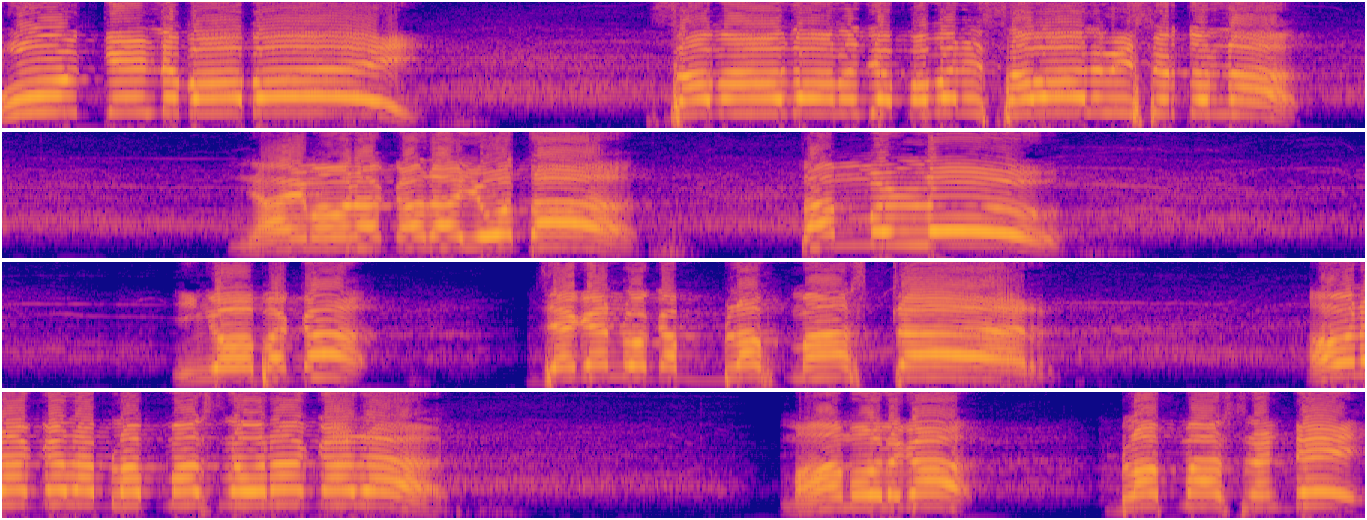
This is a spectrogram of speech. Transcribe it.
ఊ కిల్డ్ బాబాయ్. సమాధానం చెప్పమని సవాలు విసురుతున్నా. న్యాయమవునా కాదా యువత? తమ్ముళ్ళు. ఇంకో పక్క జగన్ ఒక బ్లఫ్ మాస్టర్. అవునా కదా? బ్లఫ్ మాస్టర్ అవునా కాదా? మామూలుగా బ్లఫ్ మాస్టర్ అంటే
